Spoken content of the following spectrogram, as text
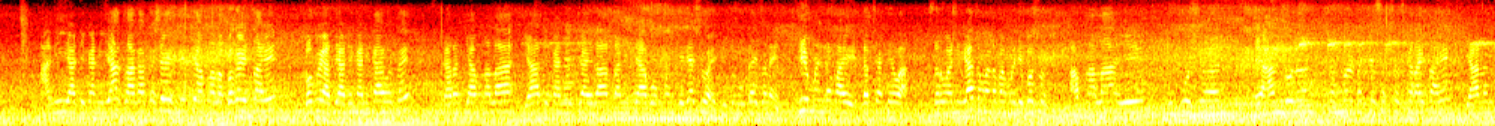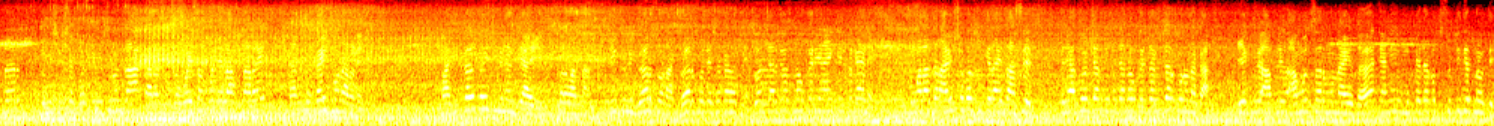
आणि या ठिकाणी या जागा कशा आहेत ते आपल्याला बघायचं आहे. बघूयात या ठिकाणी काय होतंय. कारण की आपणाला या ठिकाणी जाहिरात आणि कॅब ओपन केल्याशिवाय तिथून उठायचं नाही. हे मंडप आहे लक्षात ठेवा. सर्वांनी याच मंडपामध्ये बसून आपणाला हे उपोषण हे आंदोलन शंभर टक्के सक्सेस करायचं आहे. यानंतर तुम्ही शिक्षक भरती विसरून जा कारण तुमचं वय संपलेलं असणार आहे. त्यानंतर काहीच होणार नाही. माझी कळकळीची विनंती आहे सर्वांना की तुम्ही घर सोडा. घर सोडल्याशिवाय काय होत नाही. दोन चार दिवस नोकरी नाही केली तर काय नाही. तुम्हाला जर आयुष्यभर सुखी राहायचं असेल तर या दोन चार दिवसाच्या नोकरीचा विचार करू नका. एक आपले अमोल सर म्हणून आहेत त्यांनी मुख्याध्यापक सुट्टी देत नव्हते.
